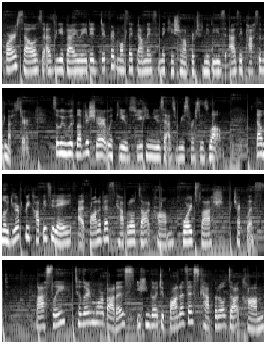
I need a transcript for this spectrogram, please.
for ourselves as we evaluated different multifamily syndication opportunities as a passive investor. So we would love to share it with you so you can use it as a resource as well. Download your free copy today at bonavestcapital.com forward slash checklist. Lastly, to learn more about us, you can go to bonavestcapital.com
